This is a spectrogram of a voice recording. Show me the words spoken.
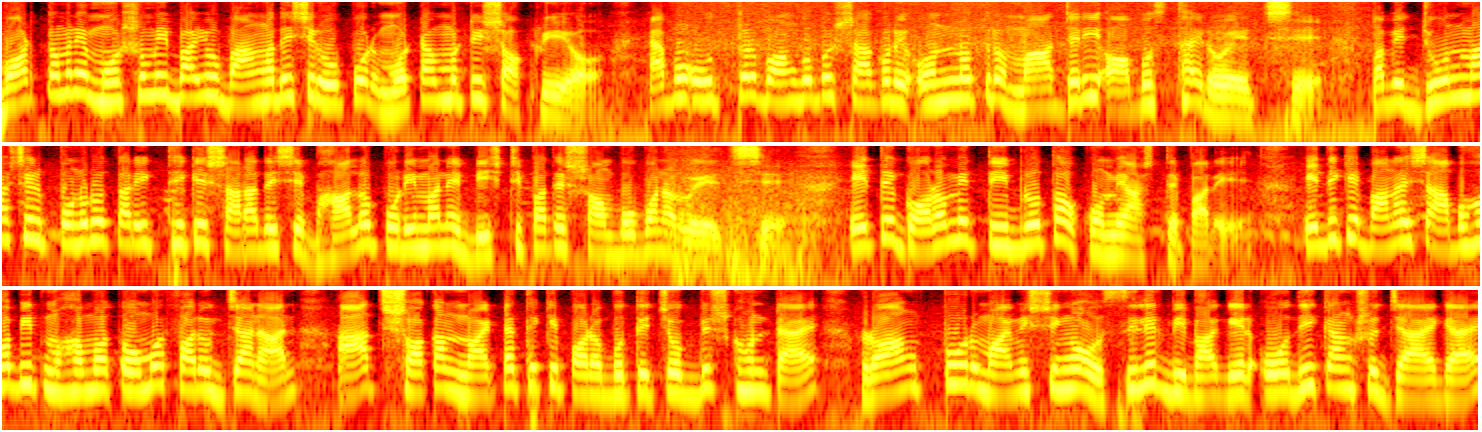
বর্তমানে মৌসুমি বায়ু বাংলাদেশের উপর মোটামুটি সক্রিয় এবং উত্তর বঙ্গোপসাগরে অন্যত্র মাঝারি অবস্থায় রয়েছে। তবে জুন মাসের পনেরো তারিখ থেকে সারা দেশে ভালো পরিমাণে বৃষ্টিপাতের সম্ভাবনা রয়েছে। এতে গরমের তীব্রতাও কমে আসতে পারে। এদিকে বাংলাদেশ আবহাওয়াবিদ মোহাম্মদ ওমর ফারুক জানান, আজ সকাল নয়টা থেকে পরবর্তী চব্বিশ ঘন্টায় রংপুর, ময়মনসিংহ ও সিলেট বিভাগের অধিকাংশ জায়গায়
